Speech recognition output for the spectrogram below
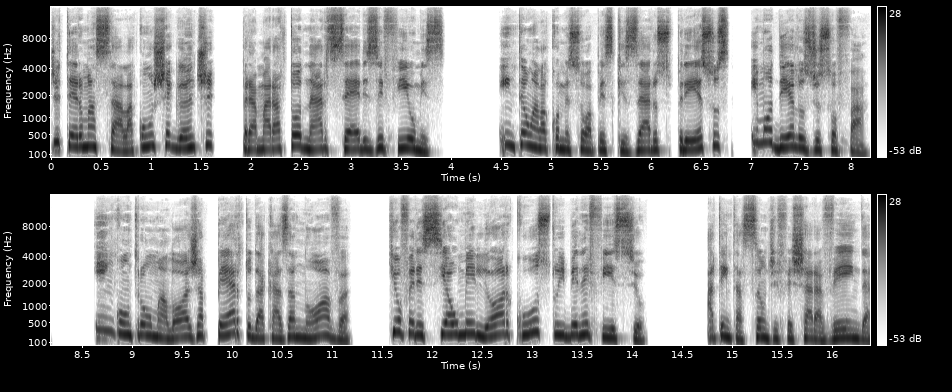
de ter uma sala aconchegante para maratonar séries e filmes. Então ela começou a pesquisar os preços e modelos de sofá e encontrou uma loja perto da casa nova que oferecia o melhor custo e benefício. A tentação de fechar a venda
